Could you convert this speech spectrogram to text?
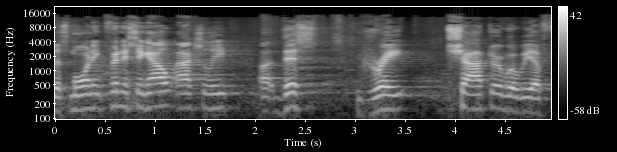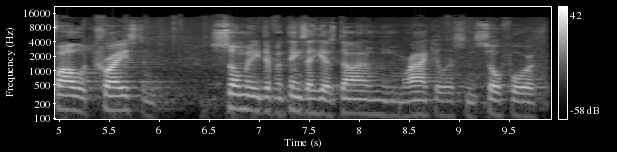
this morning, finishing out actually uh, this great chapter where we have followed Christ and so many different things that he has done, miraculous and so forth.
